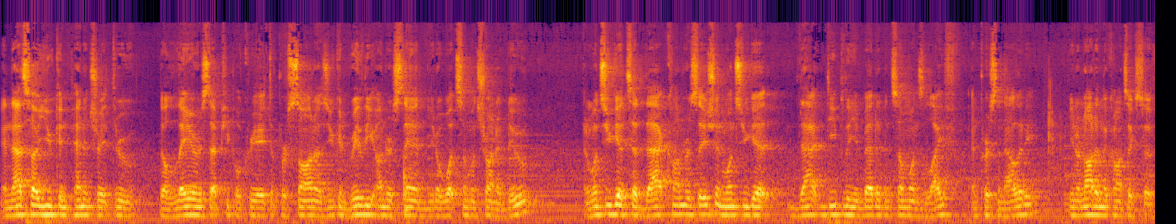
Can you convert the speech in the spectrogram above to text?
And that's how you can penetrate through the layers that people create, the personas. You can really understand, you know, what someone's trying to do. And once you get to that conversation, once you get that deeply embedded in someone's life and personality, you know, not in the context of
